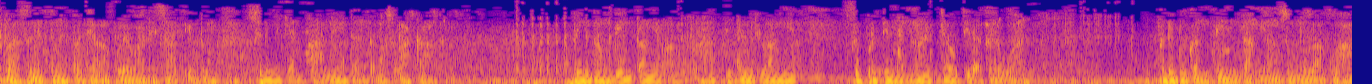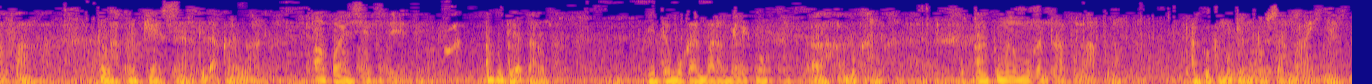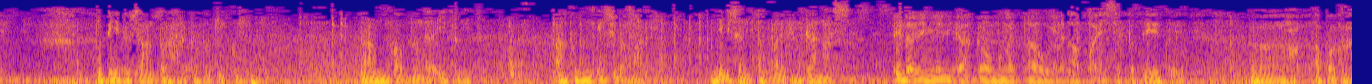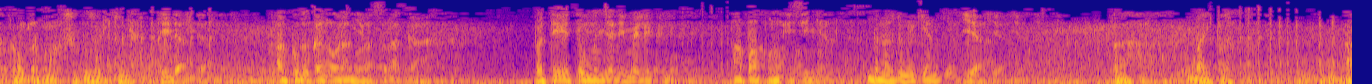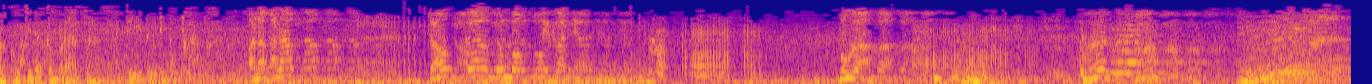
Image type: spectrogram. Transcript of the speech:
Rasanya tempat yang aku lewati saat itu sedemikian aneh dan tak masuk akal. Bintang-bintang yang aku perhatikan di langit seperti mengacau tidak karuan. Kedudukan bintang yang semula aku hafal telah bergeser tidak karuan. Apa isi peti itu? Aku tidak tahu. Itu bukan barang milikmu? Ah, bukan. Aku menemukan terapung-apung. Aku kemudian berusaha meraihnya. Peti itu sangat berharga bagiku. Tanpa benda itu, aku mungkin sudah mati. Menjadi santapan ikan ganas. Tidak inginkah kau mengetahui apa isi peti itu? Eh, apakah kau bermaksud memilikinya? Tidak. Aku bukan orang yang serakah. Peti itu menjadi milikmu. Apa pun isinya. Benar demikian? Iya. Ah, baiklah. Aku tidak keberatan peti itu dibuka. Anak-anak, congkel gembok pengikatnya. Buka. Hah? Hah?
